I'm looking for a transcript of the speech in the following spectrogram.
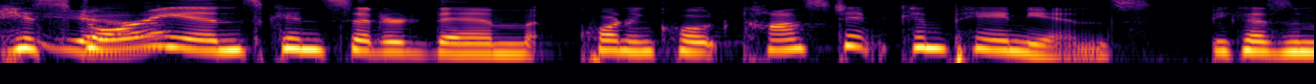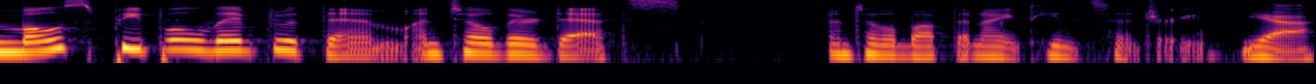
Historians considered them quote unquote constant companions because most people lived with them until their deaths until about the 19th century. Yeah.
